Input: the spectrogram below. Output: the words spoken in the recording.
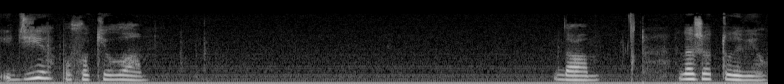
Иди по факелам. Да. Даже оттуда видел.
